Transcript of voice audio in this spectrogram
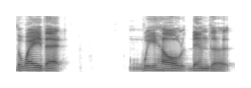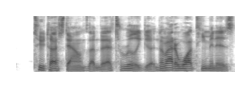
the way that we held them to two touchdowns, that's really good. No matter what team it is.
